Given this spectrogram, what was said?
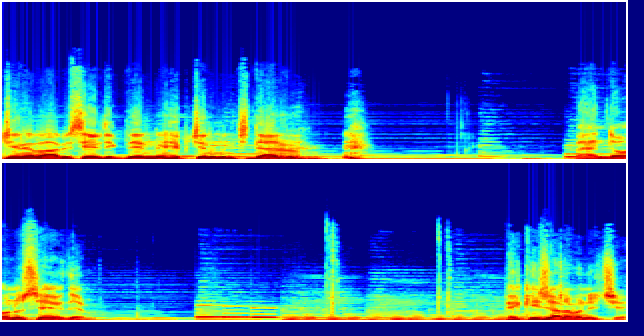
Cenab abi sevdiklerine hep canımın içi derdi. Ben de onu sevdim. Peki canımın içi.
